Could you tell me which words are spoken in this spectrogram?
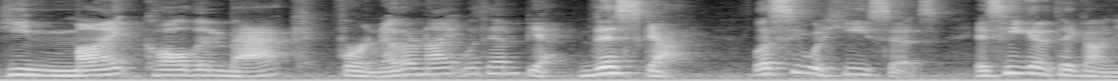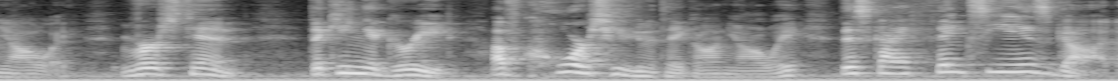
he might call them back for another night with him. Yeah, this guy. Let's see what he says. Is he going to take on Yahweh? Verse 10 The king agreed. Of course he's going to take on Yahweh. This guy thinks he is God.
